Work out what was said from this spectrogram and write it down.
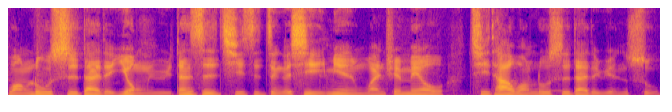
网络世代的用语，但是其实整个戏里面完全没有其他网络世代的元素。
